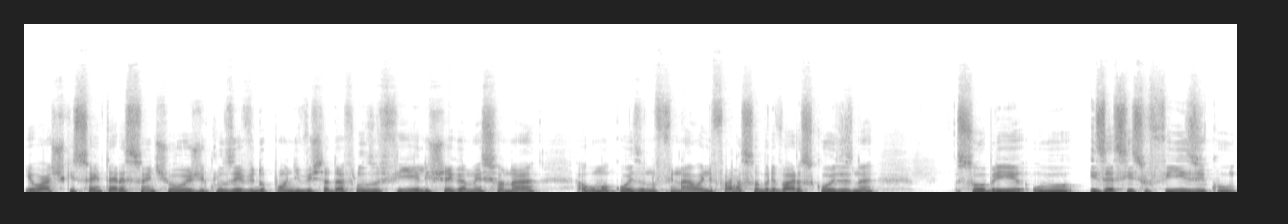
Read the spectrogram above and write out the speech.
Eu acho que isso é interessante hoje, inclusive do ponto de vista da filosofia, ele chega a mencionar alguma coisa no final, ele fala sobre várias coisas, né? Sobre o exercício físico,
